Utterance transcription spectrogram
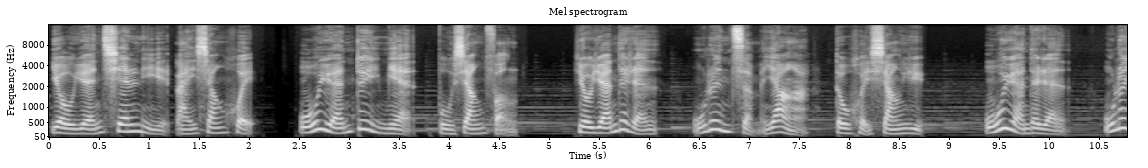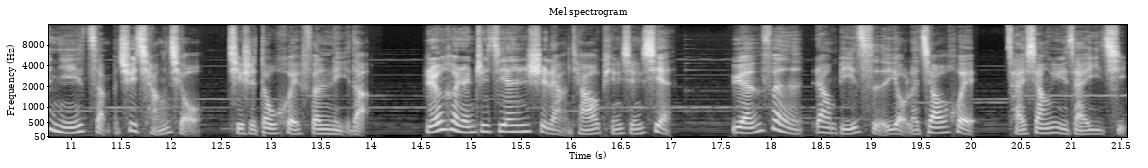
有缘千里来相会，无缘对面不相逢。”有缘的人，无论怎么样啊，都会相遇；无缘的人，无论你怎么去强求，其实都会分离的。人和人之间是两条平行线，缘分让彼此有了交汇，才相遇在一起。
